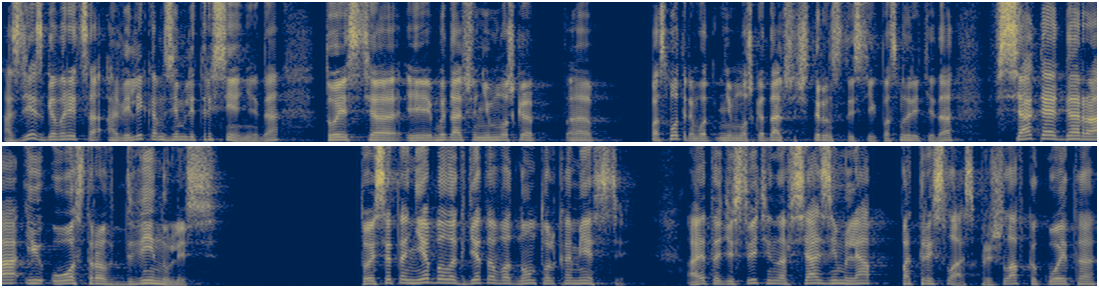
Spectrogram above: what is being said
А здесь говорится о великом землетрясении, да. То есть, э, и мы дальше немножко э, посмотрим, вот немножко дальше, 14 стих, посмотрите, да. «Всякая гора и остров двинулись». То есть это не было где-то в одном только месте, а это действительно вся земля потряслась, пришла в какое-то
